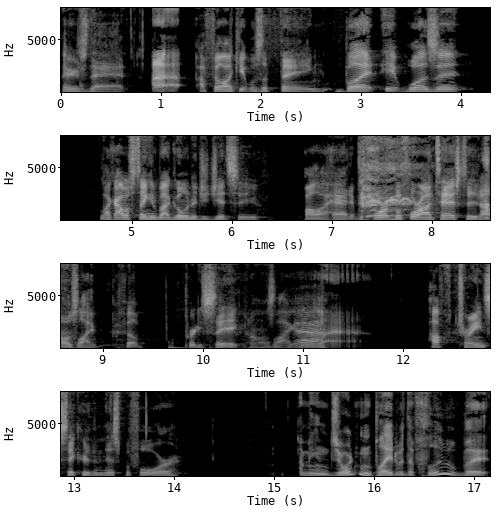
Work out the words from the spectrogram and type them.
there's that. Uh, I feel like it was a thing, but it wasn't like I was thinking about going to jujitsu while I had it before. before I tested, I was like, I felt pretty sick. I was like, ah, I've trained sicker than this before. I mean, Jordan played with the flu, but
